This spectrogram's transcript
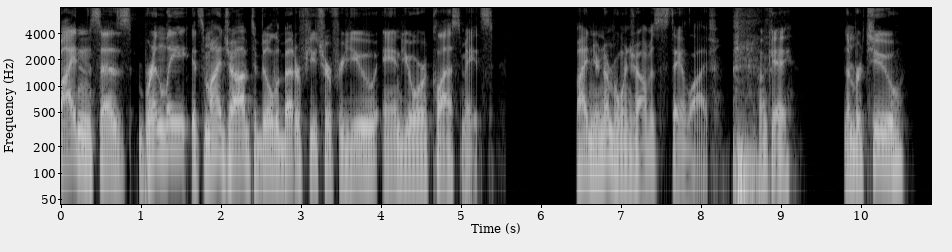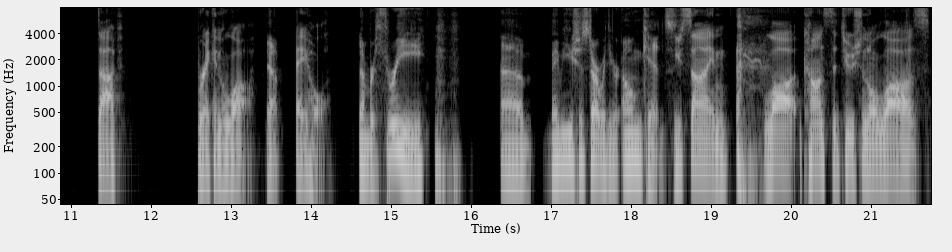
Biden says, "Brinley, it's my job to build a better future for you and your classmates." Biden, your number one job is to stay alive. Okay. number two, stop breaking the law. Yeah. A hole. Number three, um, maybe you should start with your own kids. You sign law, constitutional laws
